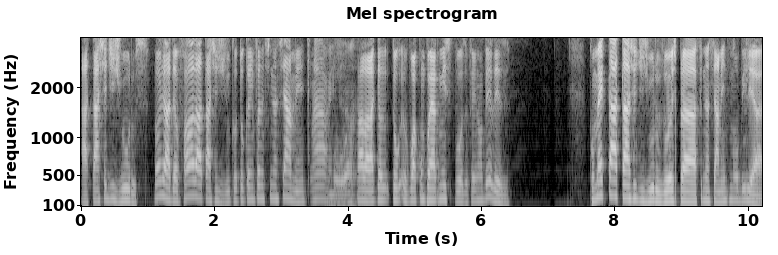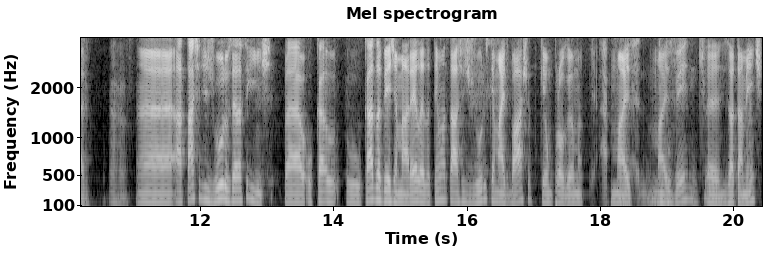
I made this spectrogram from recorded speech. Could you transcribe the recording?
a taxa de juros. Olha, eu falo da taxa de juros que eu tô querendo fazer financiamento. Ah. Boa. Fala lá que eu, tô- eu vou acompanhar com minha esposa. Eu falei, não, beleza. Como é que tá a taxa de juros hoje para financiamento imobiliário? Aham. Ah, a taxa de juros era a seguinte: para o, o, Casa Verde e Amarela, ela tem uma taxa de juros que é mais baixa, porque é um programa mais. É do mais governo, tipo, é, exatamente.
